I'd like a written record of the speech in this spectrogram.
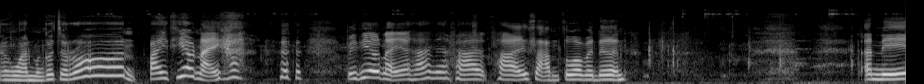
กลางวันมันก็จะร้อนไปเที่ยวไหนคะ ไปเที่ยวไหนอะคะเนี่ยพาพาสามตัวมาเดิน อันนี้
